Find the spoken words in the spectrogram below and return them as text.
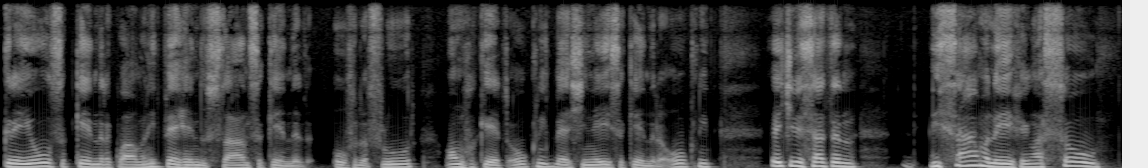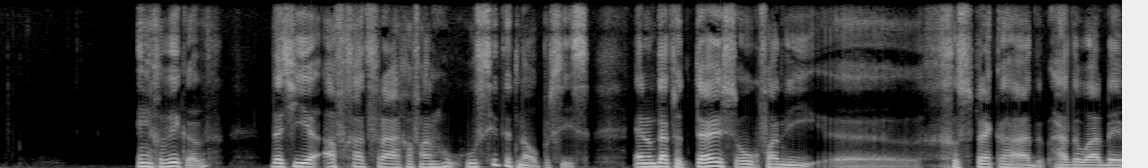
Creoolse kinderen kwamen niet bij Hindoestaanse kinderen over de vloer. Omgekeerd ook niet, bij Chinese kinderen ook niet. Weet je, er zat een, die samenleving was zo ingewikkeld dat je je af gaat vragen van hoe, hoe zit het nou precies? En omdat we thuis ook van die eh, gesprekken hadden, hadden waarbij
